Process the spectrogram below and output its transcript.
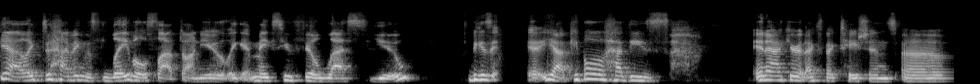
yeah, like to having this label slapped on you, like it makes you feel less you because, yeah, people have these inaccurate expectations of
